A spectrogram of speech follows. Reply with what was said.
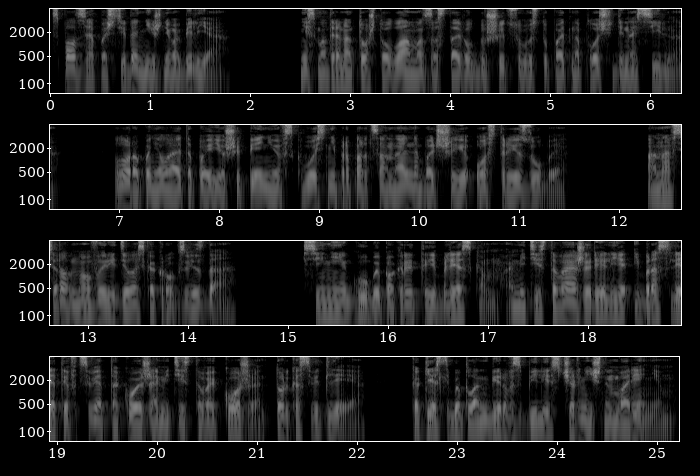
сползя почти до нижнего белья. Несмотря на то, что лама заставил душицу выступать на площади насильно, Лора поняла это по ее шипению всквозь непропорционально большие острые зубы. Она все равно вырядилась как рок-звезда. Синие губы, покрытые блеском, аметистовое ожерелье и браслеты в цвет такой же аметистовой кожи, только светлее, как если бы пломбир взбили с черничным вареньем.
